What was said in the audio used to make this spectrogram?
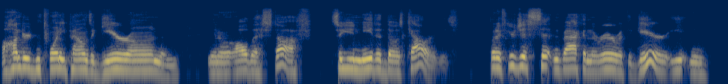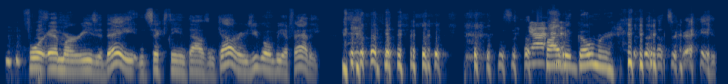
120 pounds of gear on and, you know, all this stuff. So you needed those calories. But if you're just sitting back in the rear with the gear eating four MREs a day, eating 16,000 calories, you're going to be a fatty. So, Yeah. Private Gomer. that's right.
